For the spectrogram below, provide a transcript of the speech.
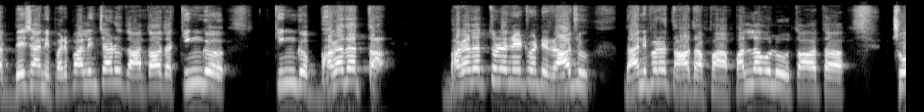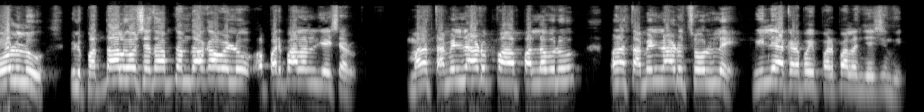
దేశాన్ని పరిపాలించాడు. దాని తర్వాత కింగ్ కింగ్ భగదత్త. భగదత్తుడు అనేటువంటి రాజు దాని పర తర్వాత పల్లవులు తర్వాత చోళులు వీళ్ళు పద్నాలుగవ శతాబ్దం దాకా వీళ్ళు పరిపాలన చేశారు. మన తమిళనాడు ప- పల్లవులు మన తమిళనాడు చోళులే వీళ్ళే అక్కడ పోయి పరిపాలన చేసింది.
